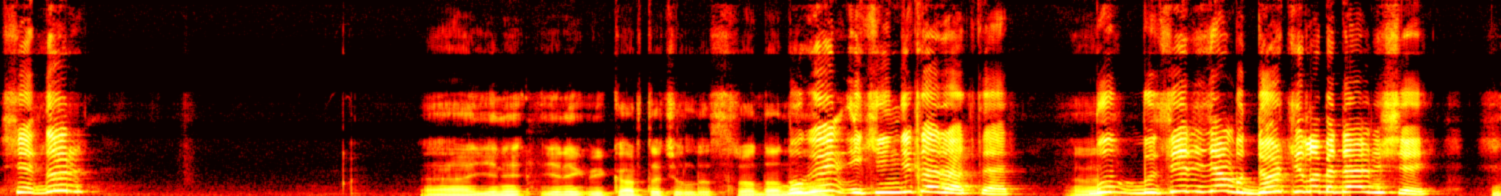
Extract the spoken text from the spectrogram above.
Şey dur. He, yeni yeni bir kart açıldı. Sıradan ama. Bugün ikinci karakter. Evet. Bu bu şey diyeceğim bu 4 yıla bedel bir şey.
